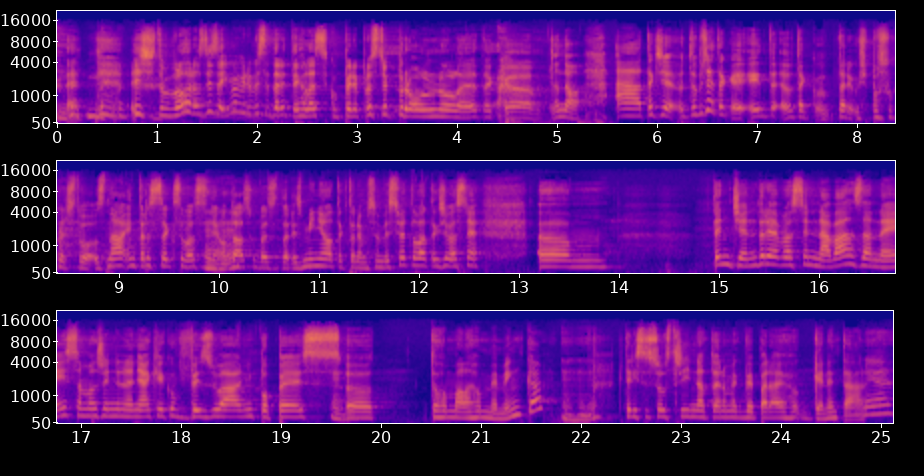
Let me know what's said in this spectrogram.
Ne. Ještě to by bylo hrozně zajímavé, kdyby se tady tyhle skupiny prostě prolnuly, tak uh, no. A takže, dobře, tak, i- tak tady už posluchač to zná intersex, vlastně mm-hmm. otázku, protože se tady zmínila, tak to nemusím vysvětlovat, takže vlastně um, ten gender je vlastně navázaný samozřejmě na nějaký jako vizuální popis mm-hmm. uh, toho malého miminka, mm-hmm. který se soustředí na to jenom, jak vypadá jeho genitálie,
